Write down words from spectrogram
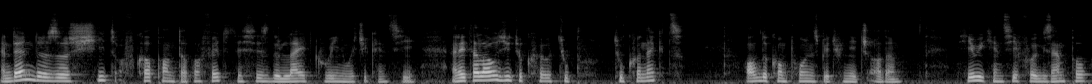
And then there's a sheet of copper on top of it. This is the light green which you can see. And it allows you to, co to, to connect all the components between each other. Here we can see, for example,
